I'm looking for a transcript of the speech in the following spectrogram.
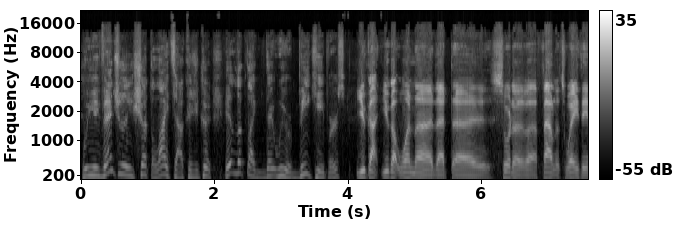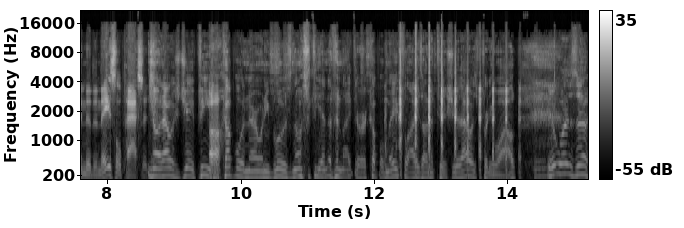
We eventually shut the lights out because you could. It looked like they, we were beekeepers. You got you got one uh, that uh, sort of uh, found its way into the nasal passage. No, that was JP. A couple in there when he blew his nose at the end of the night. There were a couple mayflies on the tissue. That was pretty wild. It was uh,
